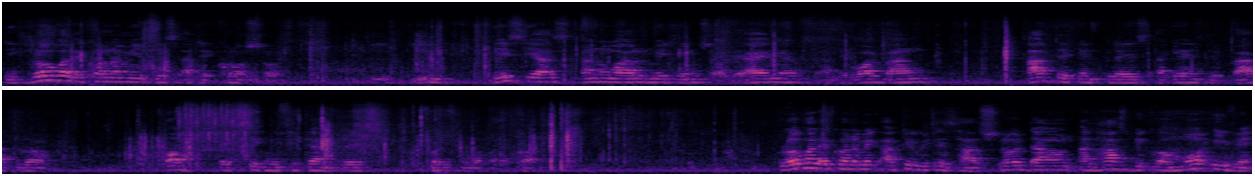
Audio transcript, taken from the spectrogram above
The global economy is at a crossroads. This year's annual meetings of the IMF and the World Bank are taking place against the backdrop of a significant risk for the global economy. Global economic activities have slowed down and has become more even,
